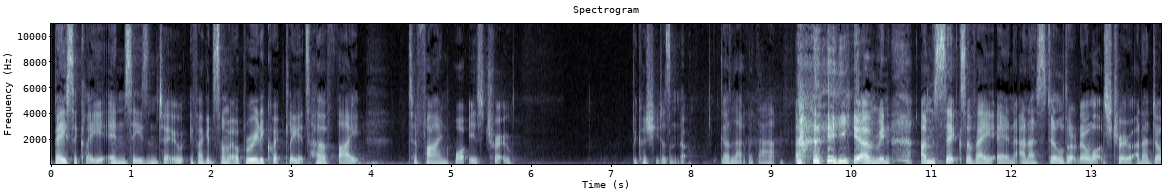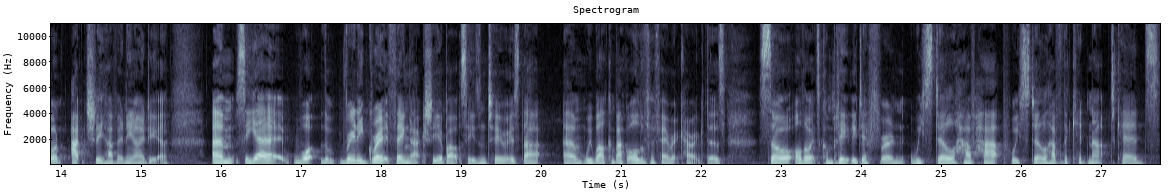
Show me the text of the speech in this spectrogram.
basically in season two, if I could sum it up really quickly, it's her fight to find what is true. Because she doesn't know. Good luck with that. yeah, I mean, I'm six of eight in, and I still don't know what's true, and I don't actually have any idea. Um, so yeah, what the really great thing actually about season two is that um, we welcome back all of the favorite characters. So although it's completely different, we still have Hap, we still have the kidnapped kids,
